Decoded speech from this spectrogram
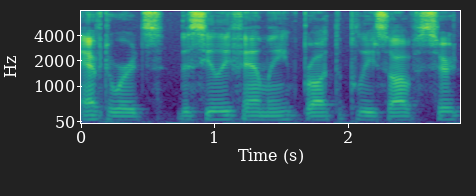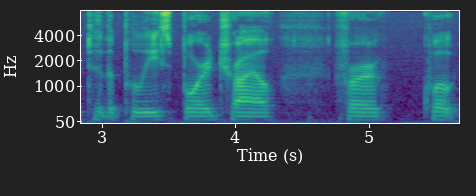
Afterwards, the Seeley family brought the police officer to the police board trial for quote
